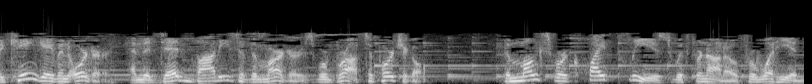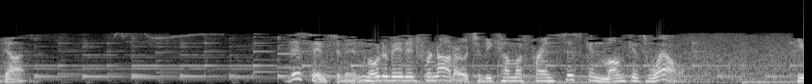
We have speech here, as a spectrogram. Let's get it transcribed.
The king gave an order, and the dead bodies of the martyrs were brought to Portugal. The monks were quite pleased with Fernando for what he had done. This incident motivated Fernando to become a Franciscan monk as well. He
